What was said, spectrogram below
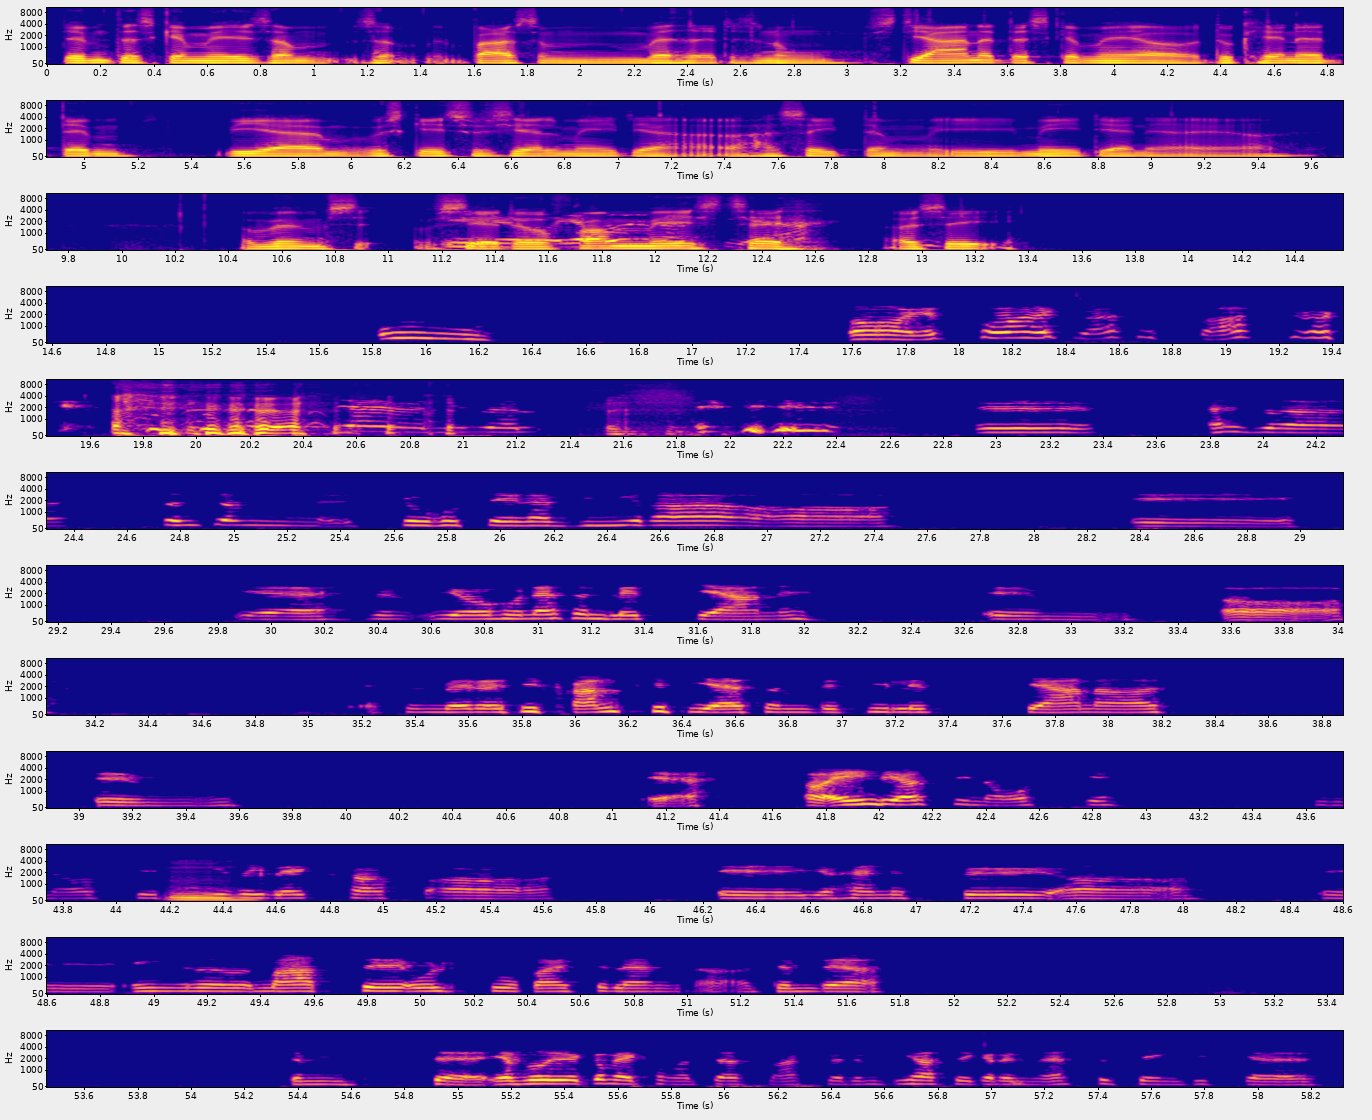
dem, der skal med, som, som, bare som, hvad hedder det, sådan nogle stjerner, der skal med, og du kender dem via måske sociale medier, og har set dem i medierne, og, og hvem se- ser du jeg frem mest til at se? Uh. Åh, jeg tror ikke, jeg er så starstruck. det er jeg jo alligevel. øh, altså, sådan som Dorothea Vira og... Øh, ja, jo, hun er sådan lidt stjerne. Øhm, og altså, med de franske, de er sådan lidt, de er lidt stjerner også. Øhm, ja, og egentlig også de norske. De norske, Mm. Lekhoff og øh, Johannes Bø og øh, Ingrid Marte, Olsbo Rejseland og dem der. Dem, jeg ved jo ikke, om jeg kommer til at snakke med dem. De har sikkert en masse ting, de skal,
